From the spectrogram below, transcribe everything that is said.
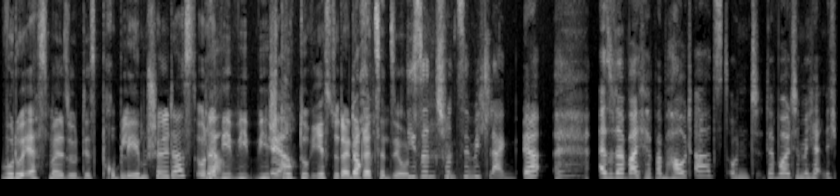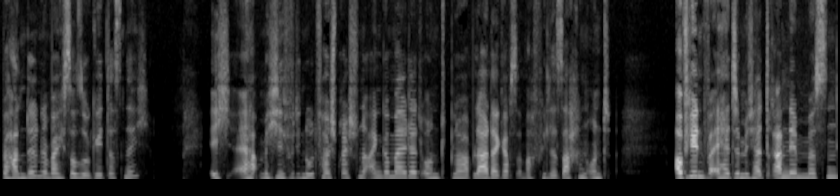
wo du erstmal so das Problem schilderst? Oder Ja. wie, wie, wie Ja. strukturierst du deine Doch, Rezension? Die sind schon ziemlich lang. Ja. Also da war ich halt beim Hautarzt und der wollte mich halt nicht behandeln. Da war ich so, so geht das nicht. Ich äh, habe mich hier für die Notfallsprechstunde angemeldet und bla bla bla. Da gab es einfach viele Sachen und auf jeden Fall hätte mich halt dran nehmen müssen,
